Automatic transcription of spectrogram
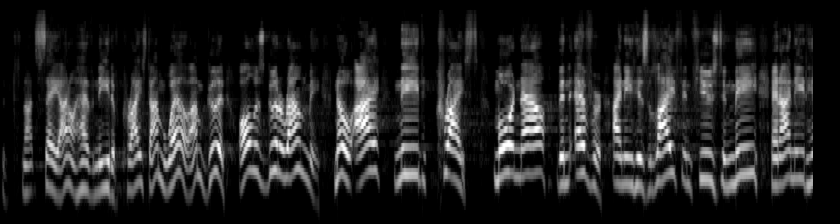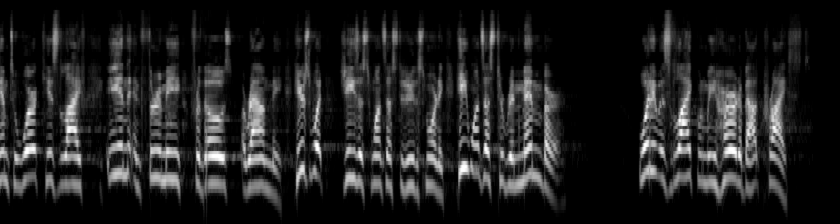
To not say, I don't have need of Christ. I'm well. I'm good. All is good around me. No, I need Christ more now than ever. I need His life infused in me, and I need Him to work His life in and through me for those around me. Here's what Jesus wants us to do this morning He wants us to remember what it was like when we heard about Christ.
